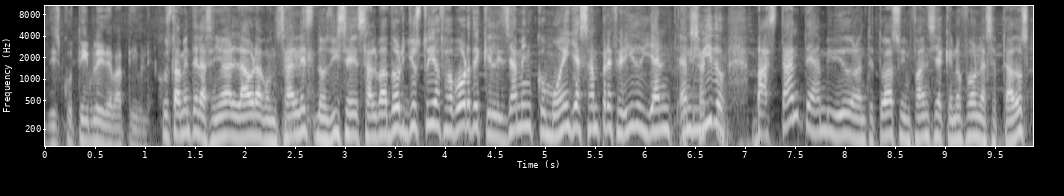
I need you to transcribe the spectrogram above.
discutible y debatible. Justamente la señora Laura González nos dice, Salvador, yo estoy a favor de que les llamen como ellas han preferido y han, han vivido, bastante han vivido durante toda su infancia que no fueron aceptados,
